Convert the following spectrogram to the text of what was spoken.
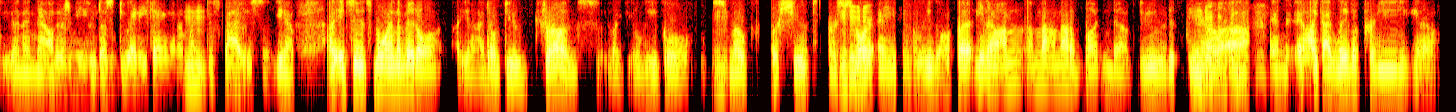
and then now there's me who doesn't do anything and I'm mm-hmm. like this guy is you know it's it's more in the middle you know I don't do drugs like illegal mm-hmm. smoke or shoot or snort anything illegal but you know I'm I'm not I'm not a buttoned up dude you know uh, and, and like I live a pretty you know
